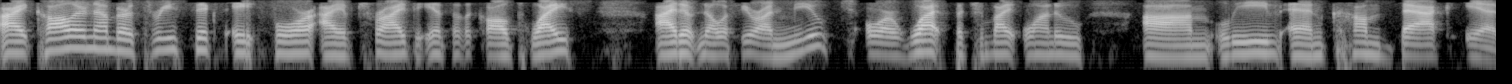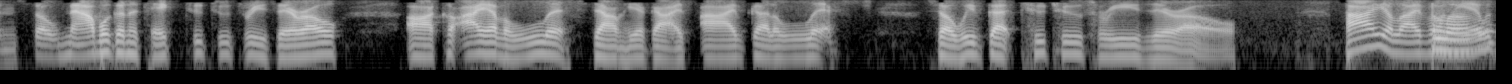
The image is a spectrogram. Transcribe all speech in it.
All right, caller number 3684. I have tried to answer the call twice. I don't know if you're on mute or what, but you might want to um, leave and come back in. So now we're going to take 2230. Uh, I have a list down here, guys. I've got a list. So we've got 2230. Hi, you're live Hello? on the air with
